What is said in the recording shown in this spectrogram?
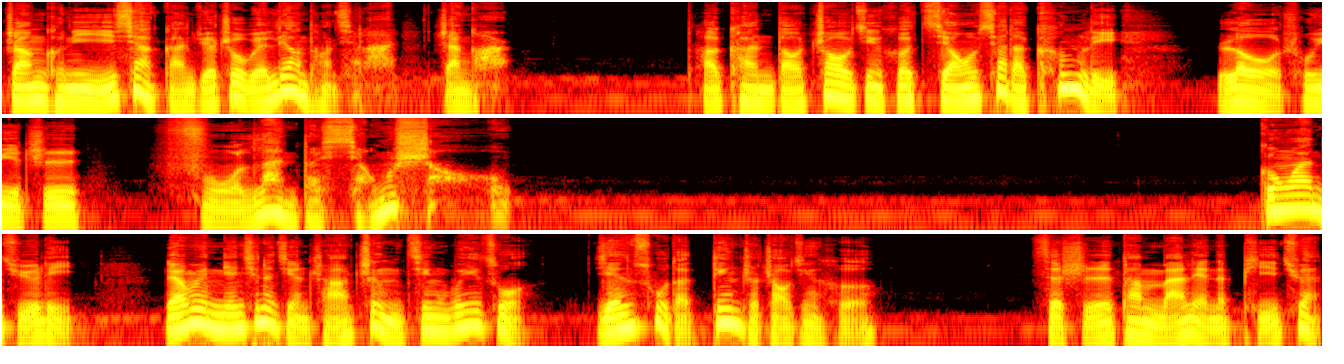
张可妮一下感觉周围亮堂起来，然而，他看到赵静和脚下的坑里露出一只腐烂的小手。公安局里两位年轻的警察正襟危坐严肃的盯着赵静和。此时他满脸的疲倦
